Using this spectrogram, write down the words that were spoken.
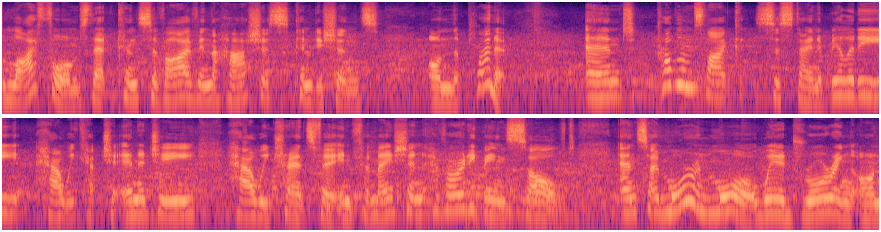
life forms that can survive in the harshest conditions on the planet. And problems like sustainability, how we capture energy, how we transfer information have already been solved. And so, more and more, we're drawing on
